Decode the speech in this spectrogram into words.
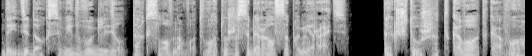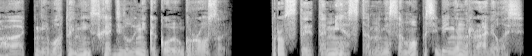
Да и дедок с виду выглядел так, словно вот-вот уже собирался помирать. Так что уж от кого от кого, а от него-то не исходило никакой угрозы. Просто это место мне само по себе не нравилось.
